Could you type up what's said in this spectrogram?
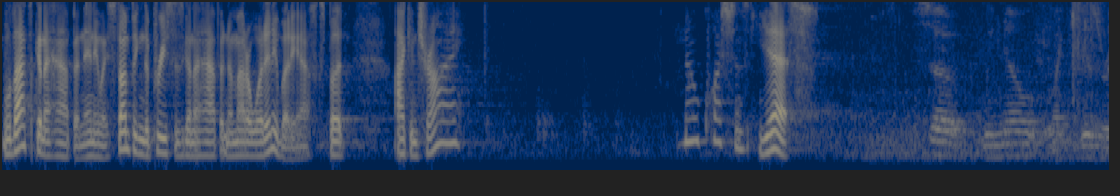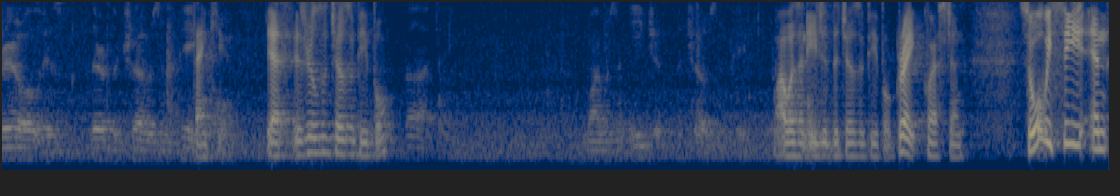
Well, that's going to happen anyway. Stumping the priest is going to happen no matter what anybody asks, but I can try. No questions? Yes. So we know, like Israel is, they're the chosen people. Thank you. Yes, Israel's the chosen people. Why wasn't Egypt the chosen people? Why wasn't Egypt the chosen people? Great question. So, what we see in,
